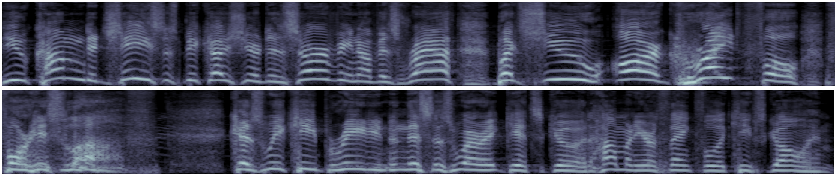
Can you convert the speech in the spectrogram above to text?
You come to Jesus because you're deserving of his wrath, but you are grateful for his love. Because we keep reading, and this is where it gets good. How many are thankful it keeps going?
